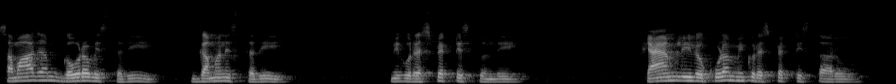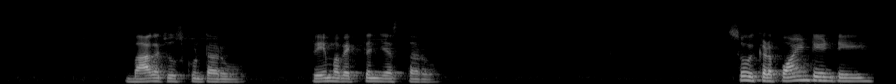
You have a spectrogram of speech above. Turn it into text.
సమాజం గౌరవిస్తుంది గమనిస్తుంది మీకు రెస్పెక్ట్ ఇస్తుంది. ఫ్యామిలీలో కూడా మీకు రెస్పెక్ట్ ఇస్తారు. బాగా చూసుకుంటారు. ప్రేమ వ్యక్తం చేస్తారు. సో ఇక్కడ పాయింట్ ఏంటి?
